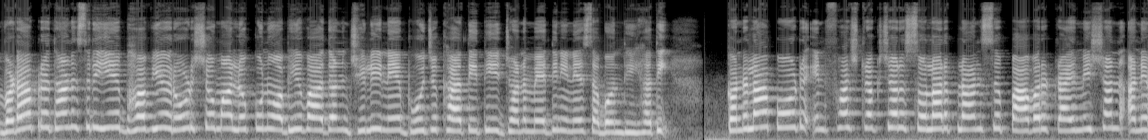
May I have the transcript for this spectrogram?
વડાપ્રધાન શ્રીએ ભવ્ય રોડ શોમાં લોકોનું અભિવાદન ઝીલીને ભુજ ખાતેથી જનમેદિનીને સંબોધી હતી. Kandla port infrastructure solar plants power transmission અને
